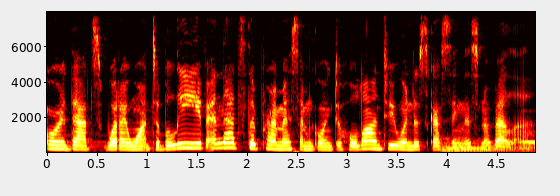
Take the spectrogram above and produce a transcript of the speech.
Or that's what I want to believe, and that's the premise I'm going to hold on to when discussing this novella.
